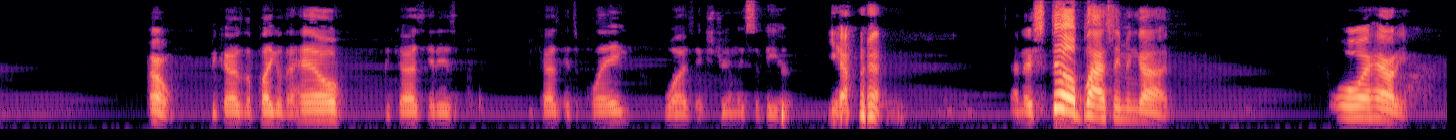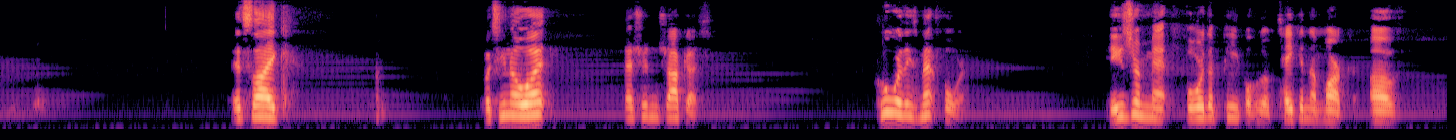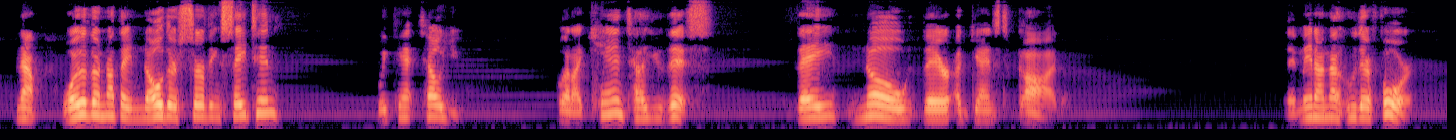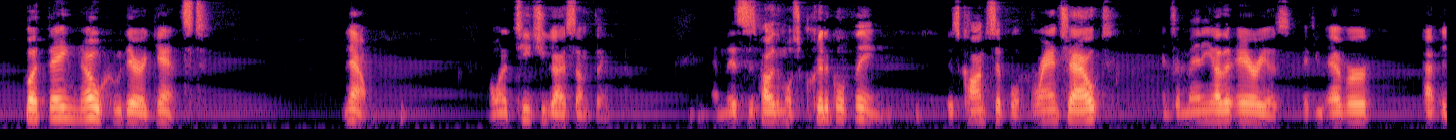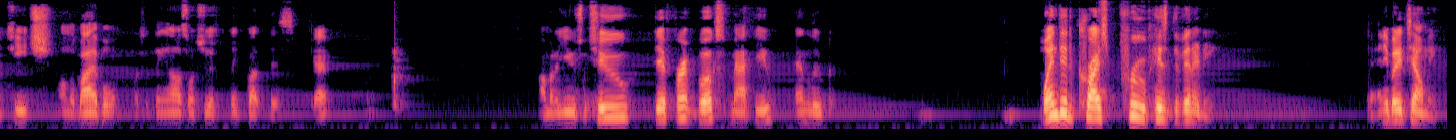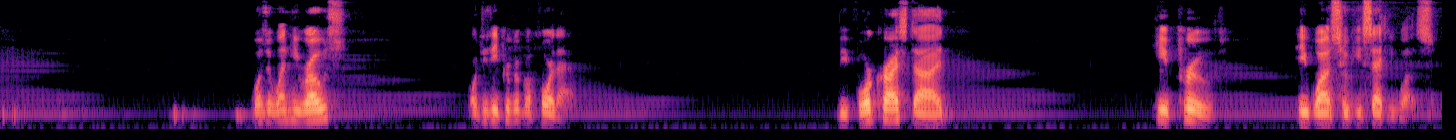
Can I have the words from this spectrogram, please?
Oh, because the plague of the hail, because it is because its plague was extremely severe. Yeah. and they're still blaspheming God. Boy, howdy. It's like, but you know what? That shouldn't shock us. Who are these meant for? These are meant for the people who have taken the mark of. Now, whether or not they know they're serving Satan, we can't tell you. But I can tell you this they know they're against God. They may not know who they're for, but they know who they're against. Now, I want to teach you guys something. And this is probably the most critical thing. This concept will branch out into many other areas if you ever have to teach on the Bible something else. I want you to think about this, okay? I'm going to use two different books, Matthew and Luke. When did Christ prove his divinity? Anybody tell me? Was it when he rose? Or did he prove it before that? Before Christ died, he proved he was who he said he was.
